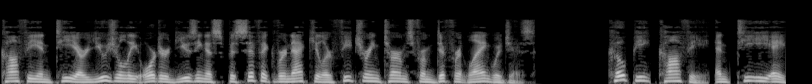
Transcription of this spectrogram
coffee and tea are usually ordered using a specific vernacular featuring terms from different languages. Kopi coffee and teh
